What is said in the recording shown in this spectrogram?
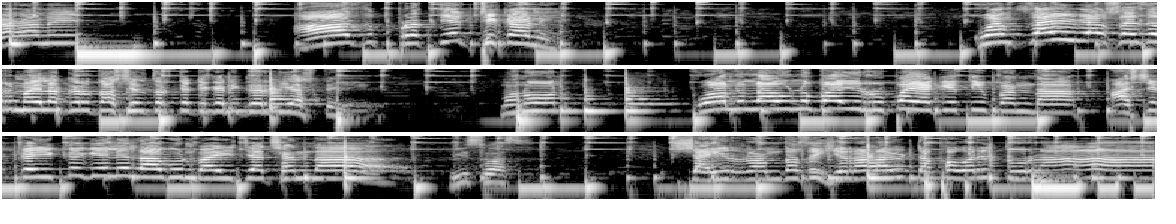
का आहे? आज प्रत्येक ठिकाणी कोणताही व्यवसाय जर महिला करत असेल तर त्या ठिकाणी गर्दी असते. म्हणून कॉल लावून बाई रुपया घेती बंदा असे कैक गेले लागून बाईच्या छंदा. विश्वास. शाहीर रामदास हिरा लावी डफावर तुरा.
